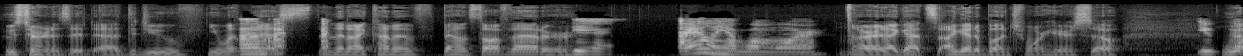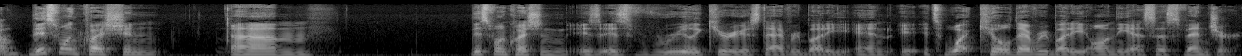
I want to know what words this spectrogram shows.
Whose turn is it? Uh, did you you went Um, I- last, and then I kind of bounced off that, or Yeah. I only have one more. all right, I got I got a bunch more here. So You go. Wha- this one question, um, this one question is is really curious to everybody, and it's what killed everybody on the SS Venture.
